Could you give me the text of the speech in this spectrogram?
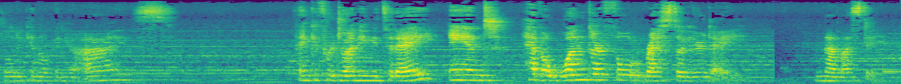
Slowly can open your eyes. Thank you for joining me today and have a wonderful rest of your day. Namaste.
